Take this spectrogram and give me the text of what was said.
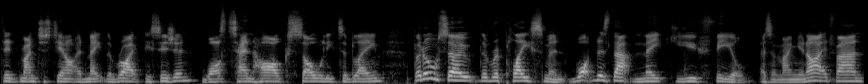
did Manchester United make the right decision? Was Ten Hag solely to blame? But also the replacement. What does that make you feel as a Man United fan,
